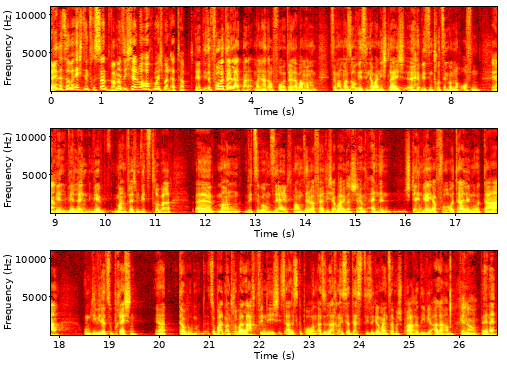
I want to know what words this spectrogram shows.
Hey, das ist aber echt interessant, weil man sich selber auch manchmal ertappt. Ja, diese Vorurteile hat man, man Ja. hat auch Vorurteile, aber man, sagen wir mal so, wir sind aber nicht gleich, äh, wir sind trotzdem immer noch offen. Ja. Wir, wir, lernen, wir machen vielleicht einen Witz drüber, äh, machen einen Witz über uns selbst, machen uns selber fertig, aber im, am Ende stellen wir ja Vorurteile nur dar, um die wieder zu brechen. Ja, darüber, sobald man drüber lacht, finde ich, ist alles gebrochen. Also Lachen ist ja das, diese gemeinsame Sprache, die wir alle haben. Genau. Wenn, ne,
